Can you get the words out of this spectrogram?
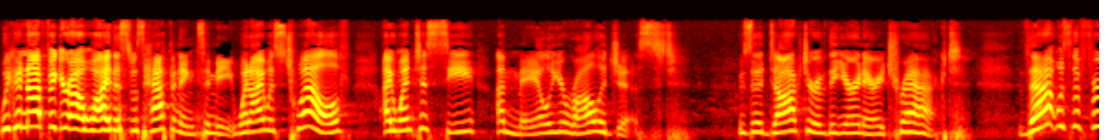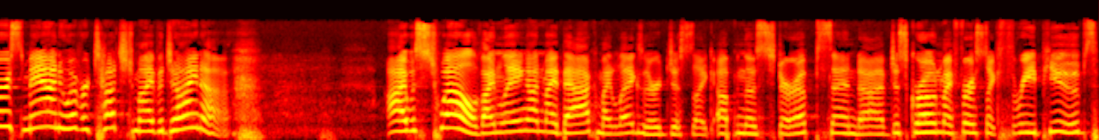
We could not figure out why this was happening to me. When I was 12, I went to see a male urologist who's a doctor of the urinary tract. That was the first man who ever touched my vagina. I was 12. I'm laying on my back. My legs are just like up in those stirrups, and uh, I've just grown my first like three pubes.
